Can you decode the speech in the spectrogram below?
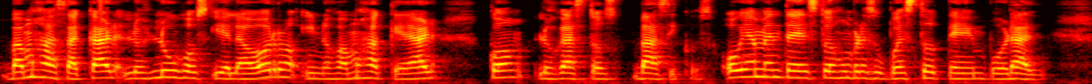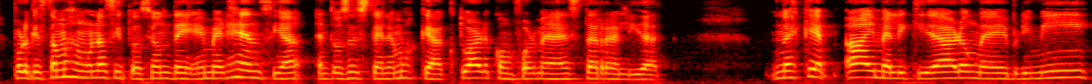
Vamos a sacar los lujos y el ahorro y nos vamos a quedar con los gastos básicos. Obviamente esto es un presupuesto temporal, porque estamos en una situación de emergencia, entonces tenemos que actuar conforme a esta realidad. No es que, ay, me liquidaron, me deprimí,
